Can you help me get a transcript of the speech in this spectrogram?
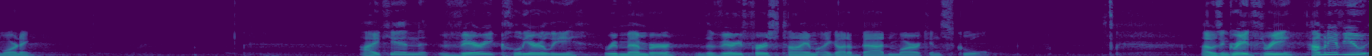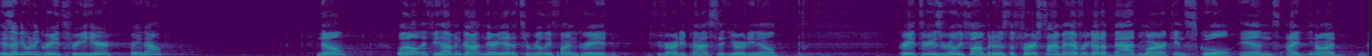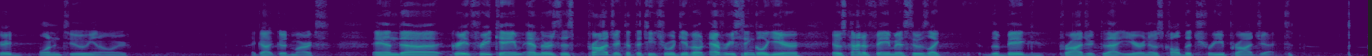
morning. I can very clearly remember the very first time I got a bad mark in school. I was in grade three. How many of you, is anyone in grade three here right now? No? Well, if you haven't gotten there yet, it's a really fun grade. If you've already passed it, you already know. Grade three is really fun, but it was the first time I ever got a bad mark in school. And I, you know, I grade one and two, you know, I got good marks. And uh, grade three came, and there's this project that the teacher would give out every single year. It was kind of famous. It was like the big project that year, and it was called the Tree Project.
